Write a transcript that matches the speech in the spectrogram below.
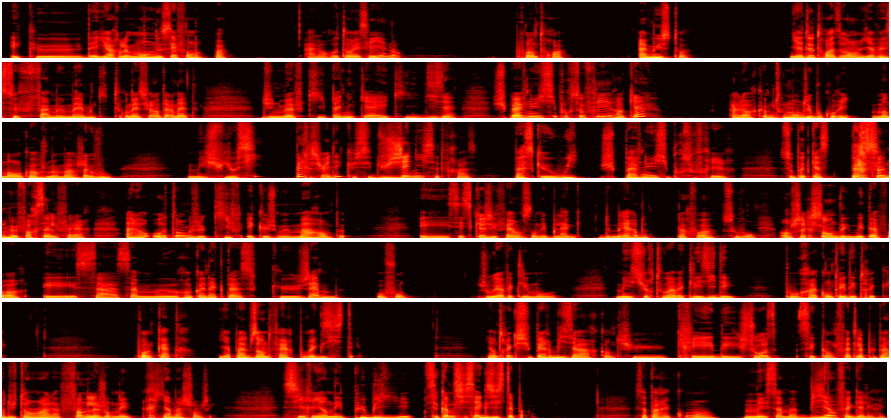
Et que d'ailleurs, le monde ne s'effondre pas. Alors autant essayer, non? Point 3. Amuse-toi. Il y a 2-3 ans, il y avait ce fameux mème qui tournait sur Internet d'une meuf qui paniquait et qui disait Je suis pas venue ici pour souffrir, ok? Alors, comme tout le monde, j'ai beaucoup ri. Maintenant encore, je me marre, j'avoue. Mais je suis aussi persuadée que c'est du génie cette phrase. Parce que oui, je suis pas venue ici pour souffrir. Ce podcast, personne me force à le faire. Alors autant que je kiffe et que je me marre un peu. Et c'est ce que j'ai fait en faisant des blagues de merde, parfois, souvent, en cherchant des métaphores. Et ça, ça me reconnecte à ce que j'aime, au fond. Jouer avec les mots, mais surtout avec les idées pour raconter des trucs. Point 4. Il n'y a pas besoin de faire pour exister. Il y a un truc super bizarre quand tu crées des choses, c'est qu'en fait, la plupart du temps, à la fin de la journée, rien n'a changé. Si rien n'est publié, c'est comme si ça n'existait pas. Ça paraît con, hein, mais ça m'a bien fait galérer.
